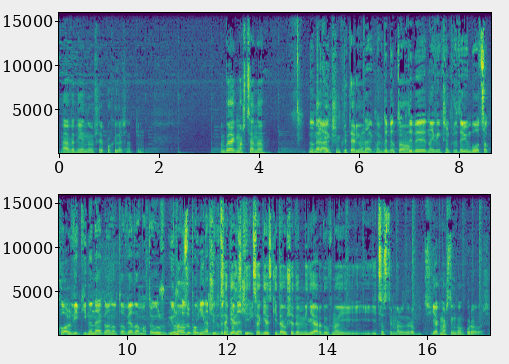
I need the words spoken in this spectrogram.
nawet nie będą się pochylać nad tym. No bo jak masz cenę, No tak. największym kryterium, Tak, no gdyby, No to- gdyby największym kryterium było cokolwiek innego, no to wiadomo, to już, już No, by zupełnie inaczej do tego Cegielski, podeszli. Cegielski dał 7 miliardów, no i, i, i co z tym masz zrobić? Jak masz z tym konkurować?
